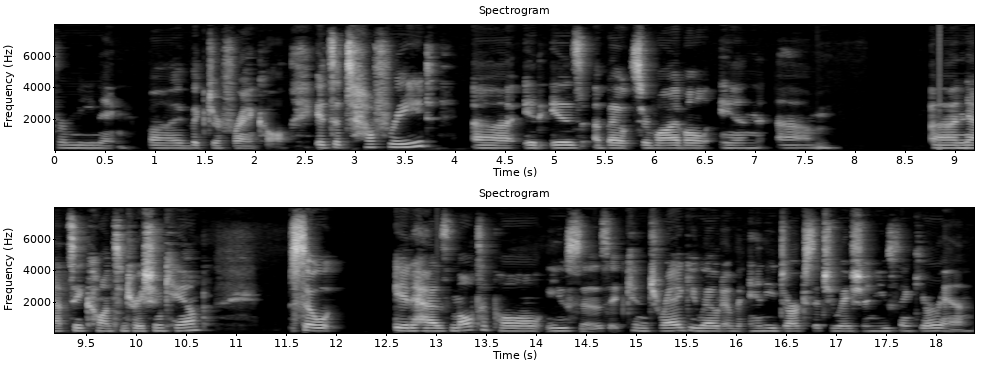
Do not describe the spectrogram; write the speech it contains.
for Meaning by Viktor Frankl. It's a tough read. Uh, it is about survival in um, a Nazi concentration camp. So it has multiple uses. It can drag you out of any dark situation you think you're in,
